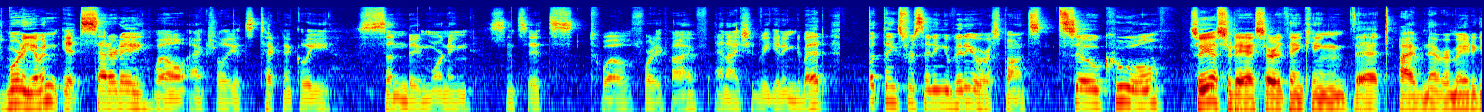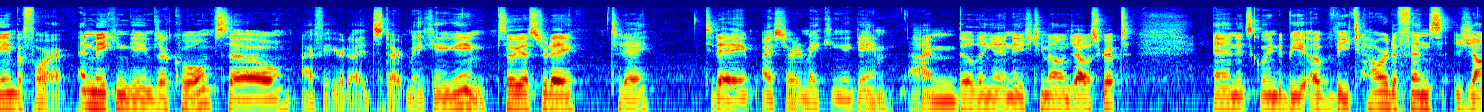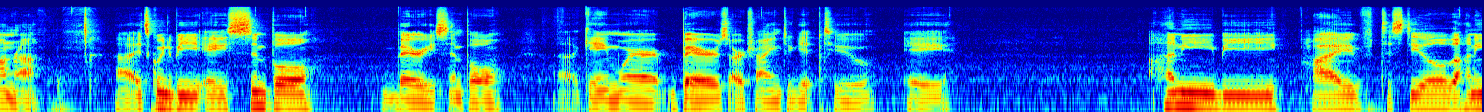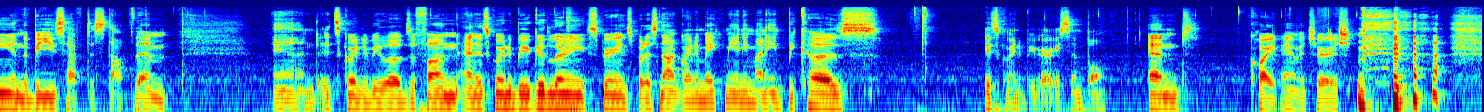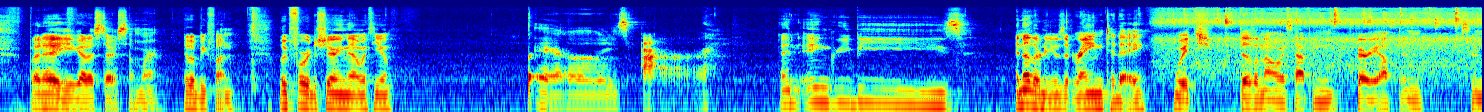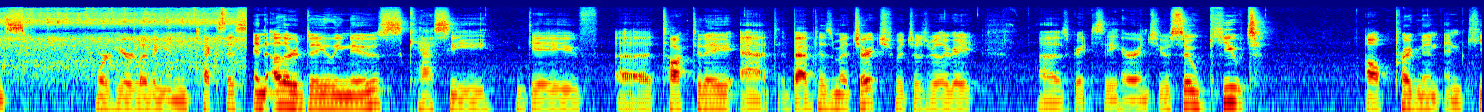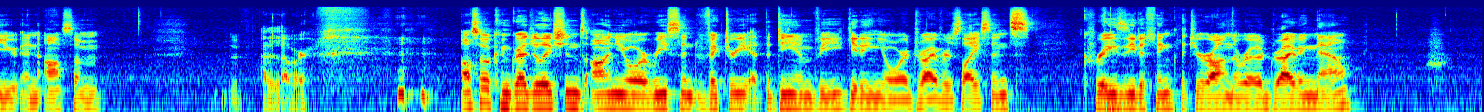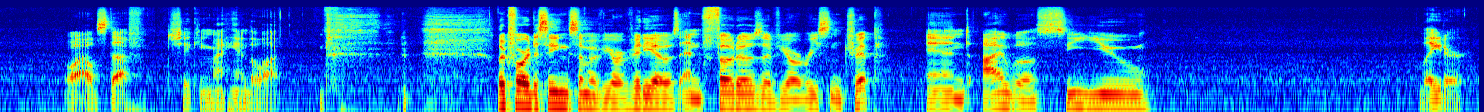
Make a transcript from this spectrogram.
Good morning, Evan. It's Saturday. Well, actually, it's technically Sunday morning since it's 12:45 and I should be getting to bed. But thanks for sending a video response. So cool. So yesterday I started thinking that I've never made a game before and making games are cool, so I figured I'd start making a game. So yesterday, today, today I started making a game. I'm building it in HTML and JavaScript and it's going to be of the tower defense genre. Uh, it's going to be a simple, very simple uh, game where bears are trying to get to a honeybee hive to steal the honey, and the bees have to stop them. And it's going to be loads of fun, and it's going to be a good learning experience, but it's not going to make me any money because it's going to be very simple and quite amateurish. but hey, you gotta start somewhere. It'll be fun. Look forward to sharing that with you. Bears are. And angry bees. In other news, it rained today, which doesn't always happen very often since we're here living in Texas. In other daily news, Cassie gave a talk today at Baptism at Church, which was really great. Uh, it was great to see her, and she was so cute. All pregnant and cute and awesome. I love her. Also, congratulations on your recent victory at the DMV, getting your driver's license. Crazy to think that you're on the road driving now. Wild stuff. Shaking my hand a lot. Look forward to seeing some of your videos and photos of your recent trip, and I will see you later.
